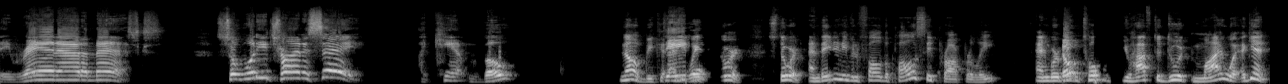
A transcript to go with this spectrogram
They ran out of masks. So what are you trying to say? I can't vote. No, because David, wait, Stuart, Stuart, and they didn't even follow the policy properly, and we're nope. being told you have to do it my way. Again,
